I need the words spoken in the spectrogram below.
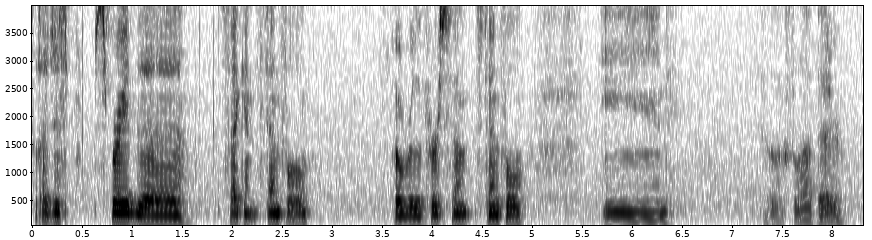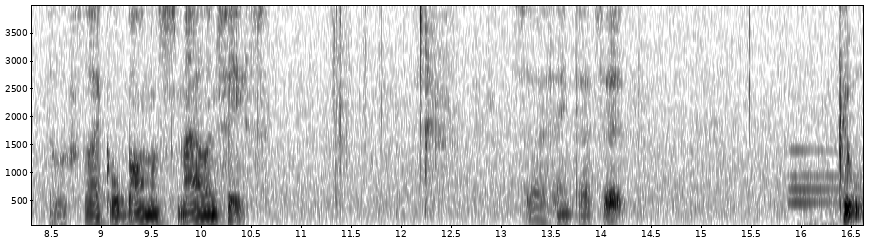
So I just sprayed the second stencil over the first stencil and it looks a lot better. It looks like Obama's smiling face. So I think that's it. Cool.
